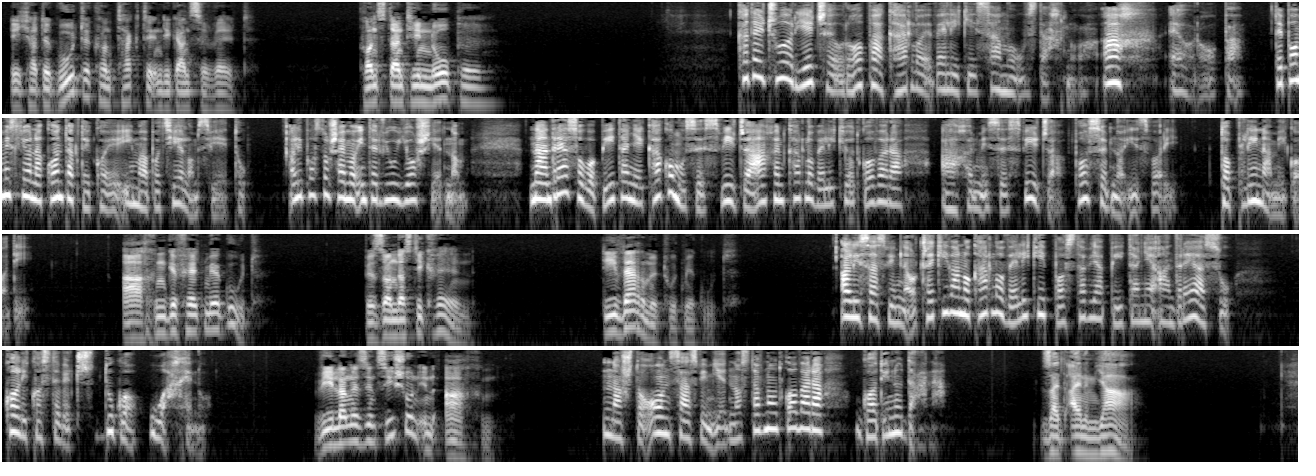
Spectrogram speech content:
Ich hatte gute Kontakte in die ganze Welt. Konstantinopel. Kada je čuo riječ Europa, Karlo je veliki samo uzdahnuo. Ah, Europa. Te pomislio na kontakte koje ima po cijelom svijetu. Ali poslušajmo intervju još jednom. Na Andreasovo pitanje kako mu se sviđa Aachen, Karlo Veliki odgovara Aachen mi se sviđa, posebno izvori. Toplina mi godi. Aachen gefällt mir gut. Besonders die Quellen. Die Wärme tut mir gut. Ali sasvim neočekivano Karlo Veliki postavlja pitanje Andreasu. Koliko ste već dugo u Aachenu? Wie lange sind Sie schon in Aachen? Na što on sasvim jednostavno odgovara godinu dana. Seit einem Jahr.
